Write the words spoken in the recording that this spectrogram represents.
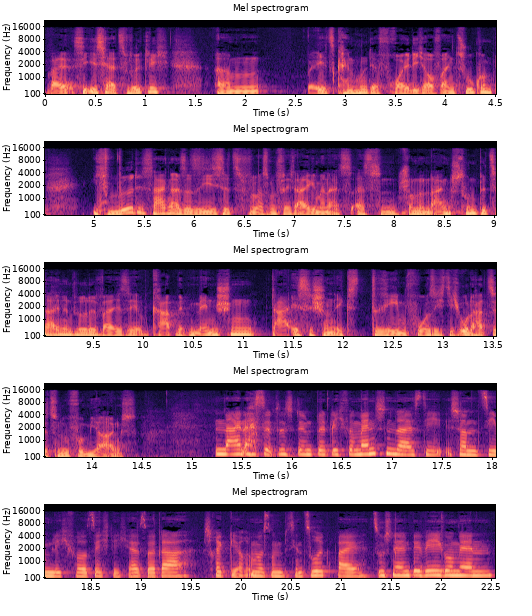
Weil sie ist ja jetzt wirklich ähm, jetzt kein Hund, der freudig auf einen zukommt. Ich würde sagen, also sie ist jetzt, was man vielleicht allgemein als, als ein, schon einen Angsthund bezeichnen würde, weil sie gerade mit Menschen, da ist sie schon extrem vorsichtig. Oder hat sie jetzt nur vor mir Angst? Nein, also das stimmt wirklich. Für Menschen, da ist die schon ziemlich vorsichtig. Also da schreckt die auch immer so ein bisschen zurück bei zu schnellen Bewegungen.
